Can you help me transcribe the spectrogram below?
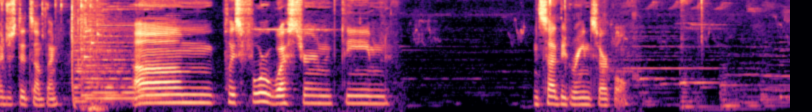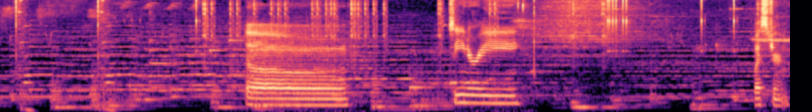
I just did something. Um, place four Western themed inside the green circle. So, scenery, Western.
